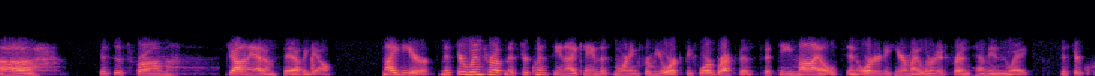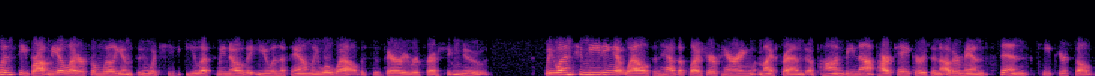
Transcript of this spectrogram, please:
Uh, this is from John Adams to Abigail. My dear, Mr. Winthrop, Mr. Quincy, and I came this morning from York before breakfast, 15 miles, in order to hear my learned friend Hemingway. Mr. Quincy brought me a letter from Williams in which he, he lets me know that you and the family were well. This is very refreshing news. We went to meeting at Wells and had the pleasure of hearing my friend upon be not partakers in other men's sins, keep yourselves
